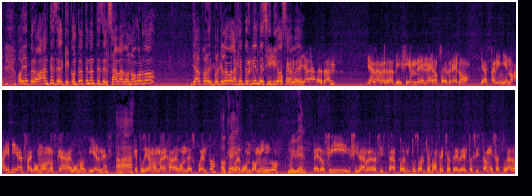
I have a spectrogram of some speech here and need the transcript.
Oye, pero antes del que contraten antes del sábado, ¿no, gordo? Ya, por- porque luego la gente es bien Pues decidiosa, güey. Ya la verdad, ya la verdad, diciembre, enero, febrero, ya está bien lleno. Hay días, algunos nos quedan algunos viernes, Ajá. que pudiéramos manejar algún descuento, Ok. o algún domingo, Muy bien. pero sí, sí, la verdad sí está, pues, pues ahorita son fechas de eventos y está muy saturado.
